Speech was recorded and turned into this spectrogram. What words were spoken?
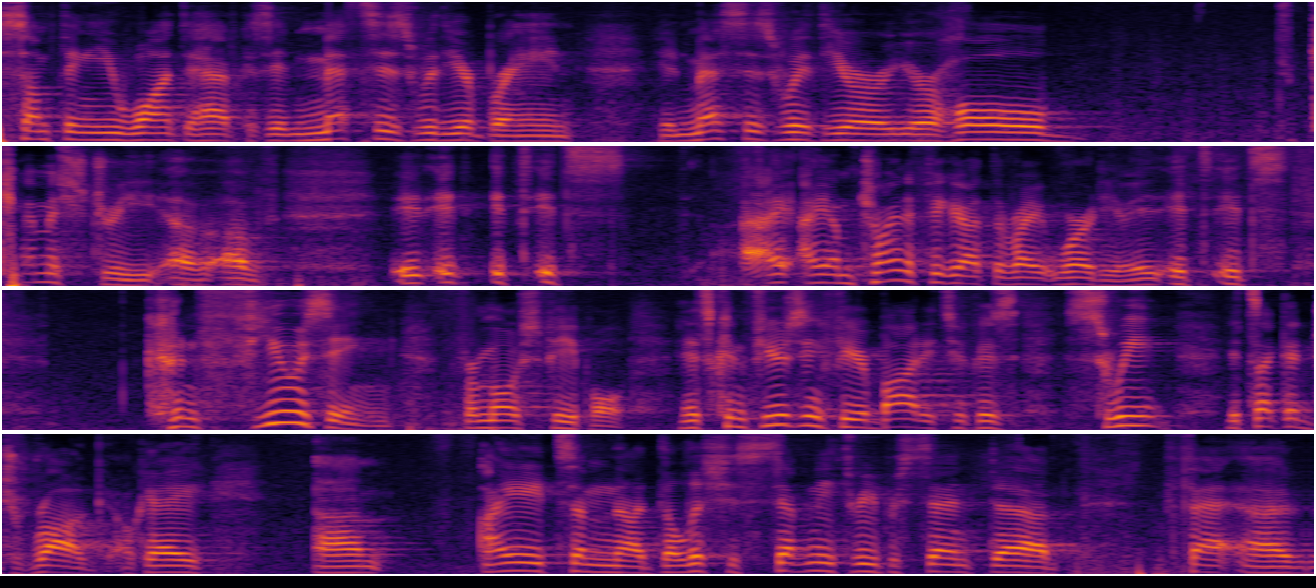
something you want to have because it messes with your brain. It messes with your, your whole chemistry of, of it, it, it, it's, I, I am trying to figure out the right word here. It, it's, it's confusing for most people. It's confusing for your body too because sweet, it's like a drug, okay? Um, I ate some uh, delicious 73% uh, fat, uh,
